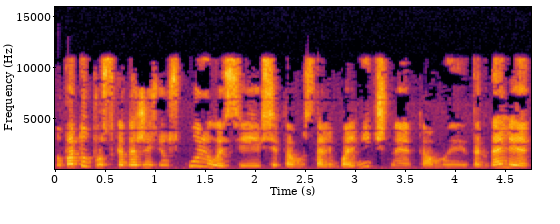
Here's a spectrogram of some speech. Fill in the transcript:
Но потом просто, когда жизнь ускорилась, и все там стали больничные там, и так далее,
